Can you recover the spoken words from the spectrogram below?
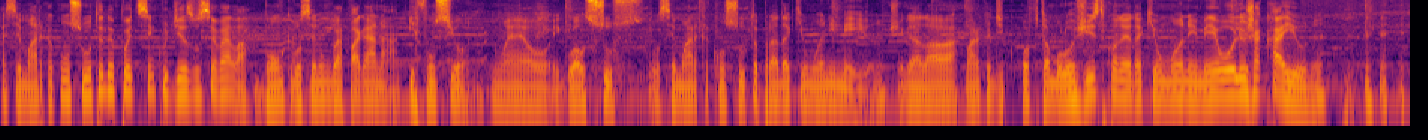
Aí você marca a consulta e depois de cinco dias você vai lá. Bom que você não vai pagar nada. E funciona. Não é igual o SUS. Você marca a consulta para daqui um ano e meio, né? Chegar lá, marca de oftalmologista, quando é daqui um ano e meio, o olho já caiu, né?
